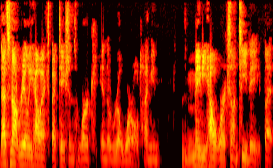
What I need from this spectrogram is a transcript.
that's not really how expectations work in the real world. I mean, maybe how it works on TV, but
